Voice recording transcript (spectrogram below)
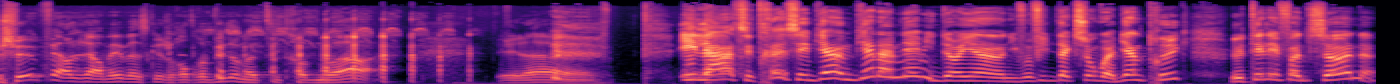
Je vais me faire gerber parce que je rentre plus dans ma petite robe noire. Et là, euh, Et là, c'est très, c'est bien, bien amené, mine de rien. Au niveau film d'action, on voit bien le truc. Le téléphone sonne.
